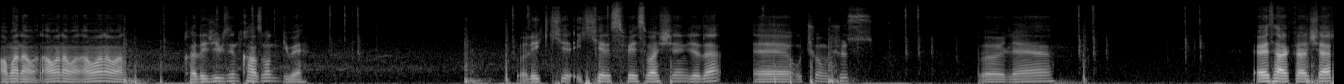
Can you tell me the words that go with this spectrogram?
Aman aman aman aman aman aman. Kaleci bizim kazmak gibi. Böyle iki, iki kere space başlayınca da ee, uçuyormuşuz. Böyle. Evet arkadaşlar.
